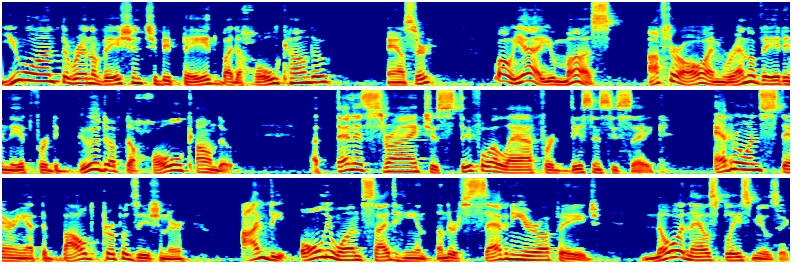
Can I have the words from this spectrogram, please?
you want the renovation to be paid by the whole condo? Answer, Well, yeah, you must. After all, I'm renovating it for the good of the whole condo. A tenant's right to stifle a laugh for decency's sake. Everyone's staring at the bald propositioner. I'm the only one beside him under 70 years of age. No one else plays music.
